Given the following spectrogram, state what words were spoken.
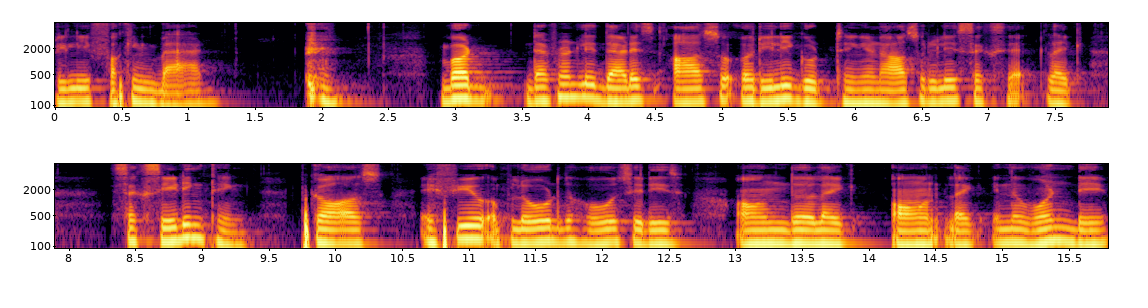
really fucking bad. But definitely that is also a really good thing and also really success like succeeding thing because if you upload the whole series on the like on like in the one day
